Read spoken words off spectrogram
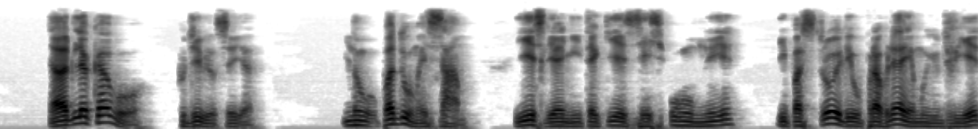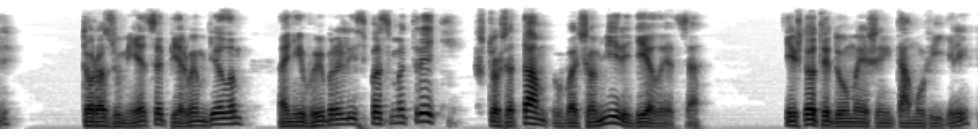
— А для кого? — удивился я. — Ну, подумай сам. Если они такие здесь умные и построили управляемую дверь, то, разумеется, первым делом они выбрались посмотреть, что же там в большом мире делается. И что ты думаешь, они там увидели?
